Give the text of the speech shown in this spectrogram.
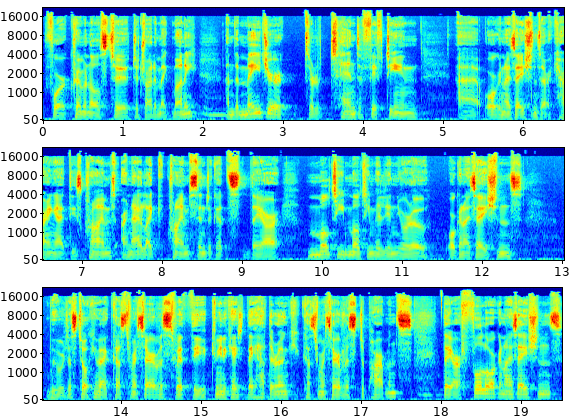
for criminals to, to try to make money. Mm-hmm. And the major sort of 10 to 15 uh, organizations that are carrying out these crimes are now like crime syndicates. They are multi, multi million euro organizations we were just talking about customer service with the communication. They have their own customer service departments. They are full organisations.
